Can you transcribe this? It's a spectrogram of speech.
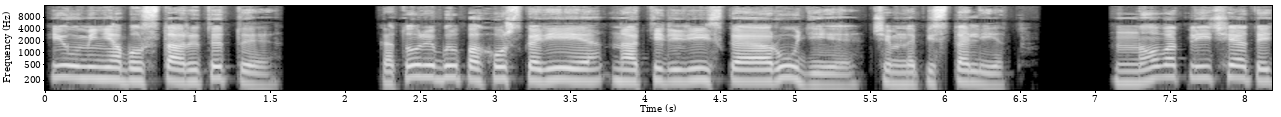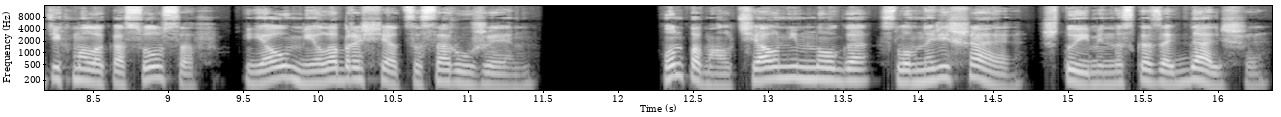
И у меня был старый ТТ, который был похож скорее на артиллерийское орудие, чем на пистолет. Но в отличие от этих молокососов, я умел обращаться с оружием. Он помолчал немного, словно решая, что именно сказать дальше,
